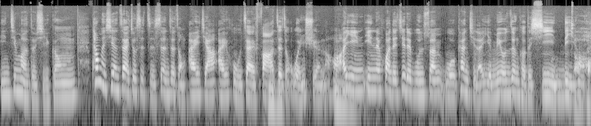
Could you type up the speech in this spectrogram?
因今嘛的是讲，他们现在就是只剩这种挨家挨户在发这种文宣了哈。啊，因因的话的这类文宣，我看起来也没有任何的吸引力哈。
